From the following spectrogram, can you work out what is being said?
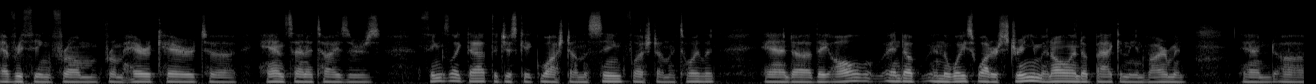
everything from from hair care to hand sanitizers, things like that that just get washed down the sink, flushed down the toilet, and uh, they all end up in the wastewater stream and all end up back in the environment and uh,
